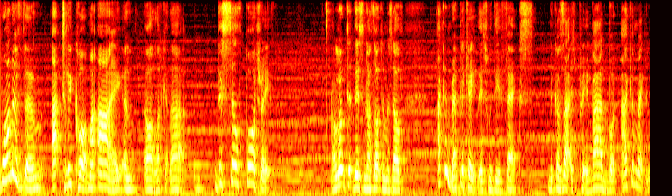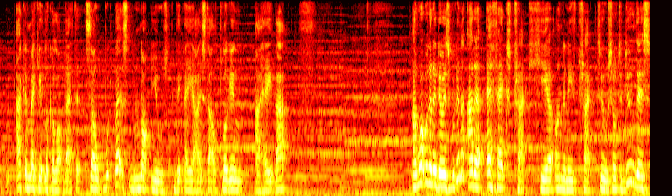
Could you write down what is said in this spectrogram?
One of them actually caught my eye, and oh, look at that. This self portrait. I looked at this and I thought to myself, I can replicate this with the effects because that is pretty bad, but I can make I can make it look a lot better. So let's not use the AI style plugin. I hate that. And what we're going to do is we're going to add a FX track here underneath track 2. So to do this,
